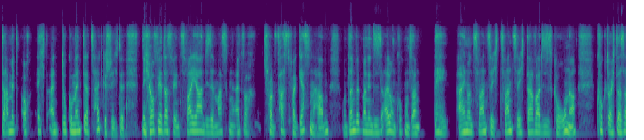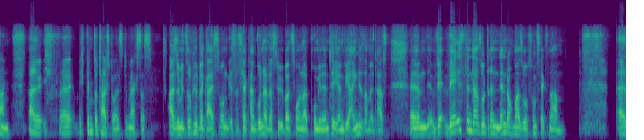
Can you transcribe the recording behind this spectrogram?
damit auch echt ein Dokument der Zeitgeschichte. Ich hoffe ja, dass wir in zwei Jahren diese Masken einfach schon fast vergessen haben und dann wird man in dieses Album gucken und sagen, ey, 21, 20, da war dieses Corona, guckt euch das an. Also ich, äh, ich bin total stolz, du merkst das. Also mit so viel Begeisterung ist es ja kein Wunder, dass du über 200 Prominente irgendwie eingesammelt hast. Ähm, wer, wer ist denn da so drin? Nenn doch mal so fünf, sechs Namen. Äh,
